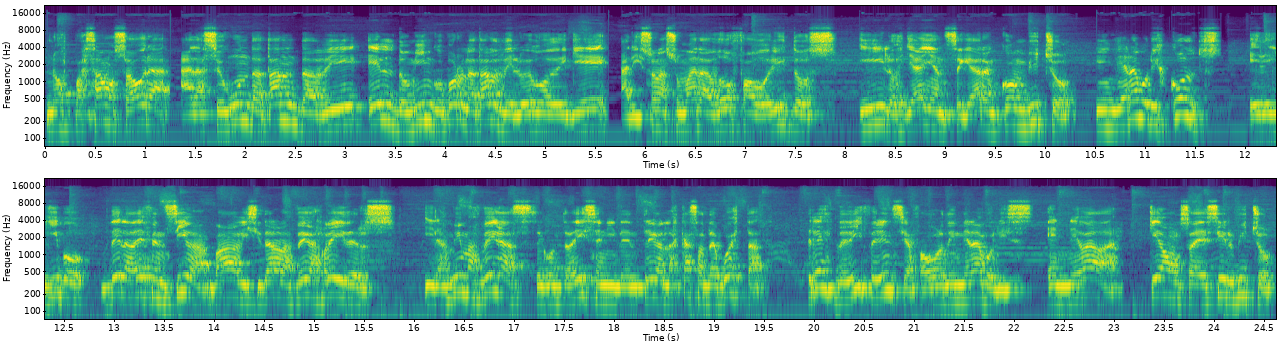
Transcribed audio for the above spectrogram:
Nos pasamos ahora a la segunda tanda de el domingo por la tarde, luego de que Arizona sumara dos favoritos y los Giants se quedaran con bicho. Indianapolis Colts, el equipo de la defensiva, va a visitar a las Vegas Raiders. Y las mismas Vegas se contradicen y le entregan las casas de apuesta. Tres de diferencia a favor de Indianapolis. En Nevada, ¿qué vamos a decir, bicho?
